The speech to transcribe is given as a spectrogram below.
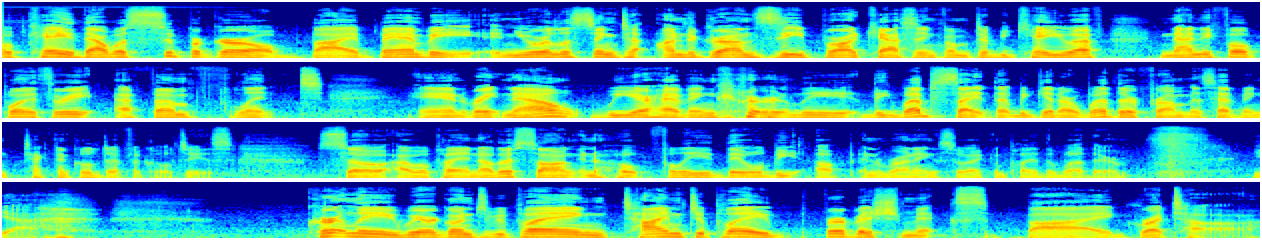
Okay, that was Supergirl by Bambi, and you are listening to Underground Z, broadcasting from WKUF 94.3 FM Flint. And right now, we are having currently the website that we get our weather from is having technical difficulties. So I will play another song, and hopefully they will be up and running so I can play the weather. Yeah. Currently, we are going to be playing Time to Play Furbish Mix by Greta.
